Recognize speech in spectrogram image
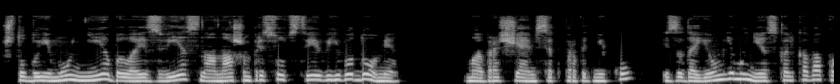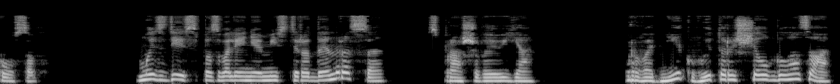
чтобы ему не было известно о нашем присутствии в его доме? Мы обращаемся к проводнику и задаем ему несколько вопросов. «Мы здесь с позволения мистера Денроса?» — спрашиваю я. Проводник вытаращил глаза.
